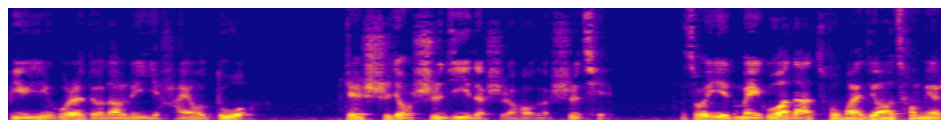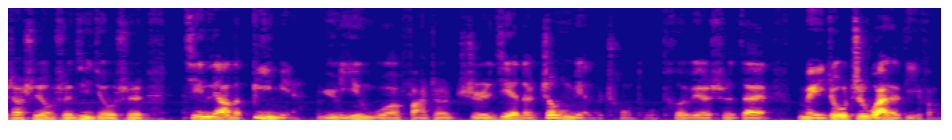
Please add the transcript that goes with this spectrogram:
比英国人得到利益还要多。这十九世纪的时候的事情。所以，美国呢，从外交层面上，十九世纪就是尽量的避免与英国发生直接的正面的冲突，特别是在美洲之外的地方。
